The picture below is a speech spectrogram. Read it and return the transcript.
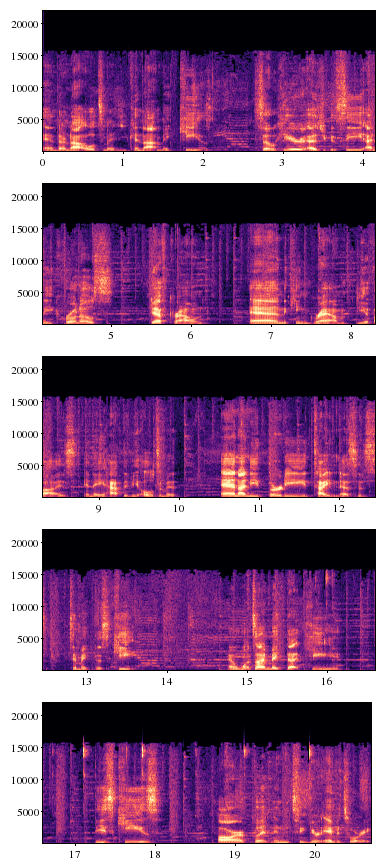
and they're not ultimate, you cannot make keys. So here, as you can see, I need Kronos, Death Crown, and King Graham deifies, and they have to be ultimate. And I need 30 Titan Essence to make this key. And once I make that key, these keys are put into your inventory.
